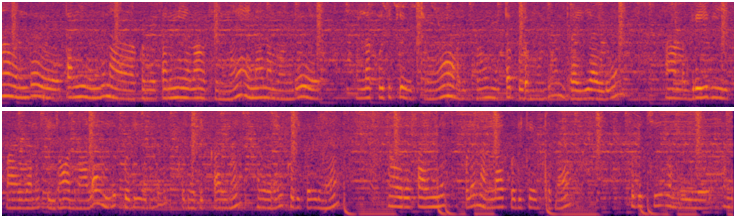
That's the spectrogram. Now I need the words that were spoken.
நான் வந்து தண்ணி வந்து நான் கொஞ்சம் தண்ணியாக தான் வச்சுருந்தேன். ஏன்னா நம்ம வந்து நல்லா கொதிக்க விட்டுருவோம். அதுக்கப்புறம் முட்டை போடும்போது ட்ரை ஆகிடும் நம்ம கிரேவி மாதிரி தானே செய்கிறோம். அதனால வந்து கொதி வந்து கொஞ்சம் திக்காகிடும் அது வரையும் கொதிக்க விடுங்க. நான் ஒரு ஃபைவ் மினிட்ஸ் போல் நல்லா கொதிக்க விட்டுருந்தேன். கொதித்து அந்த அந்த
